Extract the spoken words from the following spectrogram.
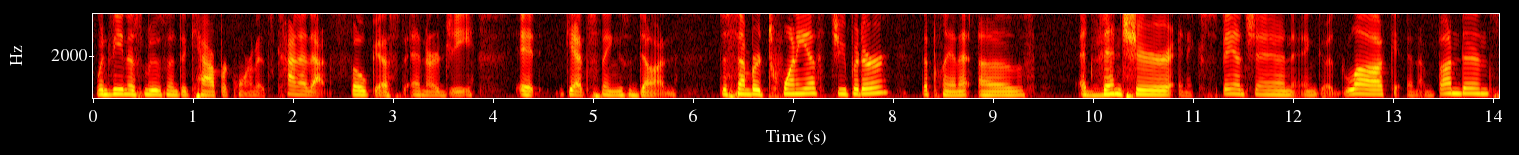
when Venus moves into Capricorn, it's kind of that focused energy. It gets things done. December 20th, Jupiter, the planet of adventure and expansion and good luck and abundance,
